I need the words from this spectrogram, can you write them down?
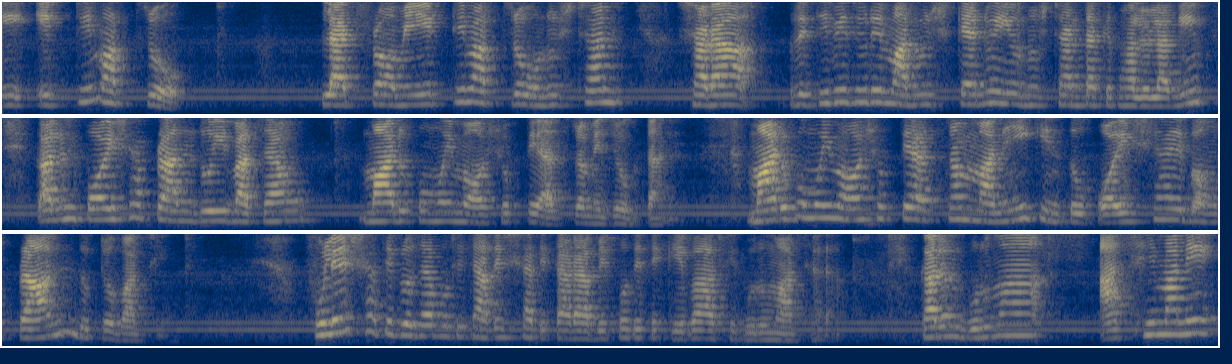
এ একটি মাত্র প্ল্যাটফর্মে একটি মাত্র অনুষ্ঠান। সারা পৃথিবী জুড়ে মানুষ কেন এই অনুষ্ঠানটাকে ভালো লাগে? কারণ পয়সা, প্রাণ দুই বাঁচাও। মা রূপময়ী মহাশক্তি আশ্রমে যোগদান। মা রূপময়ী মহাশক্তি আশ্রম মানেই কিন্তু পয়সা এবং প্রাণ দুটো বাঁচে। ফুলের সাথে প্রজাপতি, চাঁদের সাথে তারা, বিপদে থেকে বা আছে গুরুমা ছাড়া। কারণ গুরুমা আছে মানে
